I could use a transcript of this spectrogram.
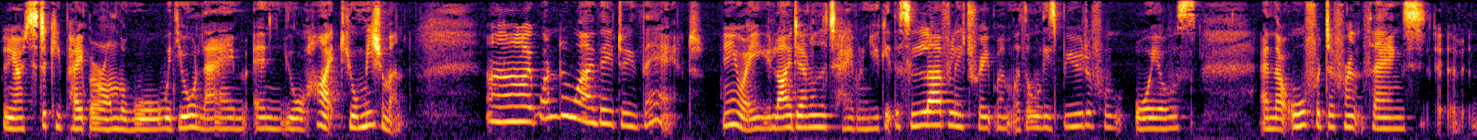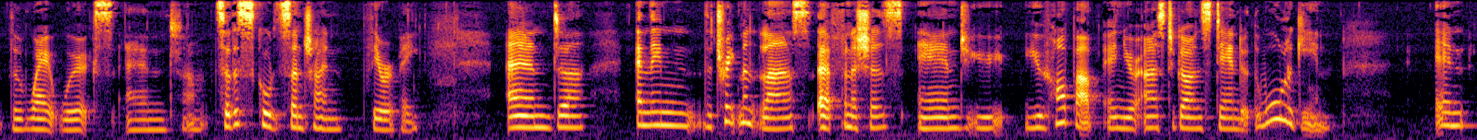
you know, sticky paper on the wall with your name and your height, your measurement. Uh, I wonder why they do that. Anyway, you lie down on the table and you get this lovely treatment with all these beautiful oils, and they're all for different things, uh, the way it works. And um, so this is called sunshine therapy. And uh, and then the treatment lasts uh, finishes, and you you hop up and you're asked to go and stand at the wall again. And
